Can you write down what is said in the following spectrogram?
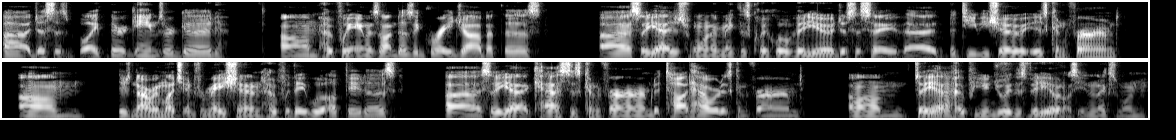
uh, just as like their games are good. Um, hopefully Amazon does a great job at this. Uh, so yeah, I just want to make this quick little video just to say that the TV show is confirmed. Um, there's not really much information. Hopefully they will update us. Uh, so yeah, cast is confirmed. Todd Howard is confirmed. Um, so yeah, I hope you enjoyed this video, and I'll see you in the next one.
